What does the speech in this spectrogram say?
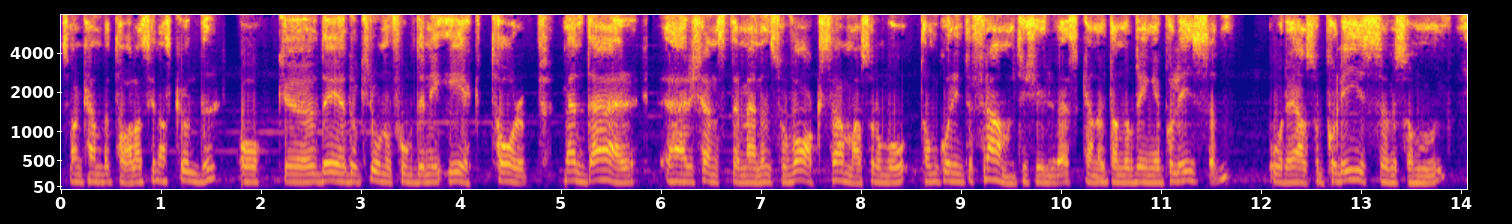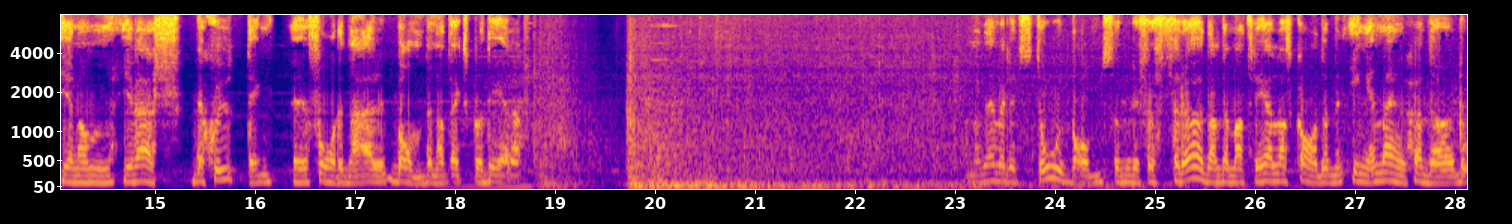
så han kan betala sina skulder. Och det är då Kronofogden i Ektorp. Men där är tjänstemännen så vaksamma så de, de går inte fram till kylväskan utan de ringer polisen. Och det är alltså polisen som genom gevärsbeskjutning eh, får den här bomben att explodera. det är en väldigt stor bomb så det blir förödande materiella skador men ingen människa dör då.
